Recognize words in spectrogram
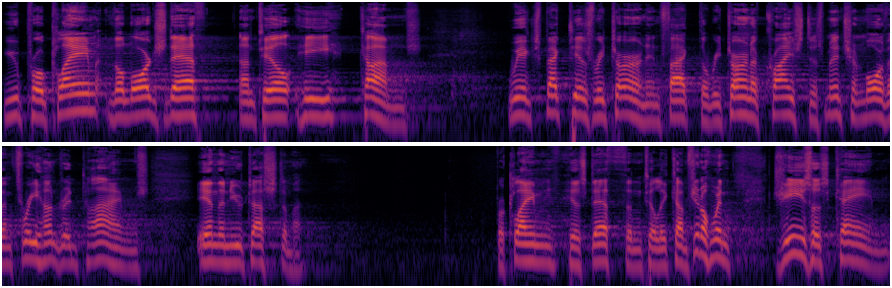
you proclaim the Lord's death until he comes we expect his return. In fact, the return of Christ is mentioned more than 300 times in the New Testament. Proclaim his death until he comes. You know, when Jesus came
